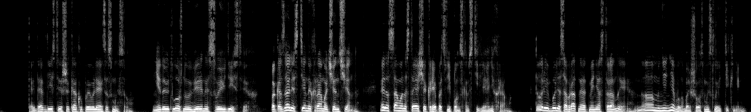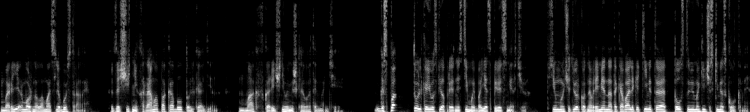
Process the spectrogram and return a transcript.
Тогда в действии Шикаку появляется смысл. Не дают ложную уверенность в своих действиях. Показали стены храма Чен-Чен. Это самая настоящая крепость в японском стиле, а не храм. Тори были с обратной от меня стороны, но мне не было большого смысла идти к ним. Барьер можно ломать с любой стороны. Защитник храма пока был только один. Маг в коричневой мешковатой мантии. «Госпо...» — только и успел произнести мой боец перед смертью. Всю мою четверку одновременно атаковали какими-то толстыми магическими осколками.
